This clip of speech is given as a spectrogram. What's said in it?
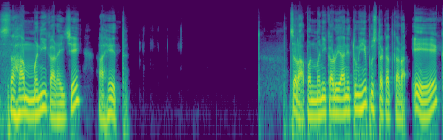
सहा मणी काढायचे आहेत. चला आपण मनी काढूया आणि तुम्हीही पुस्तकात काढा. एक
